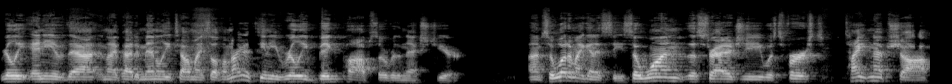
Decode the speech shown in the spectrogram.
really any of that. And I've had to mentally tell myself, I'm not going to see any really big pops over the next year. Um, so what am I going to see? So one, the strategy was first tighten up shop,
